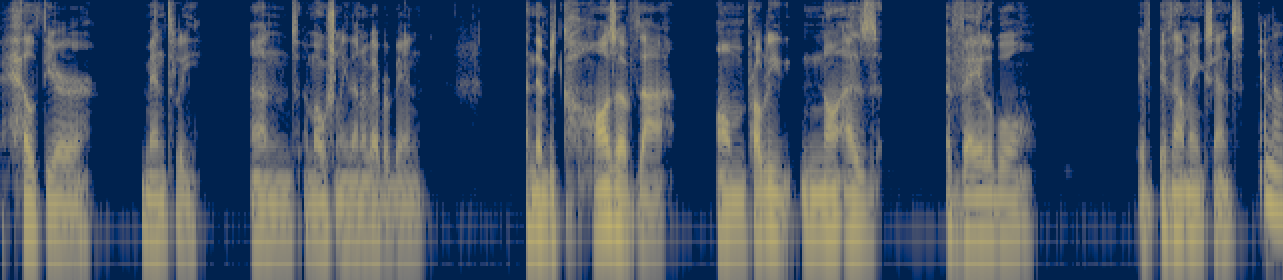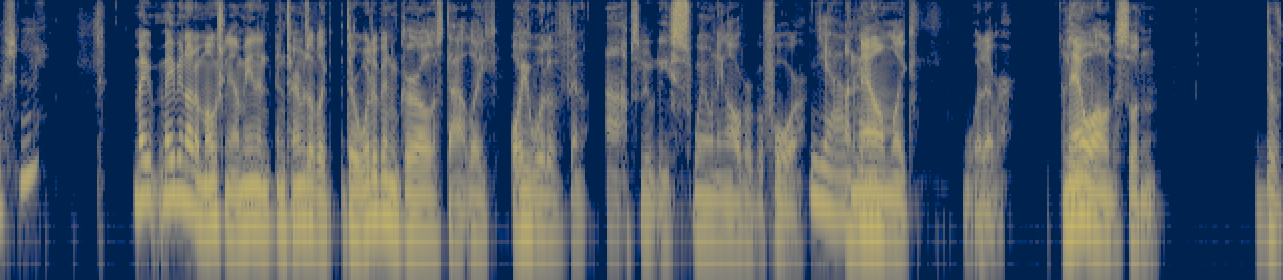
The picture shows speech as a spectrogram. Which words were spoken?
healthier mentally and emotionally than I've ever been. And then because of that, I'm probably not as available, if if that makes sense. Emotionally? Maybe, maybe not emotionally. I mean, in, in terms of like, there would have been girls that like oh, I would have been absolutely swooning over before, Yeah. and now I'm like, whatever. And now Yeah. all of a sudden, the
